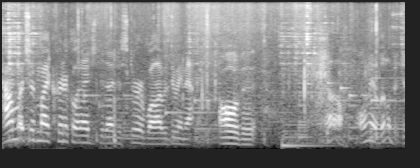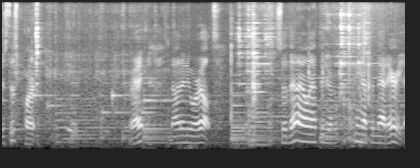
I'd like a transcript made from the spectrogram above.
How much of my critical edge did I disturb while I was doing that? All of it. Oh, only a little bit, just this part. Right? Not anywhere else. So then I only have to do clean up in that area.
